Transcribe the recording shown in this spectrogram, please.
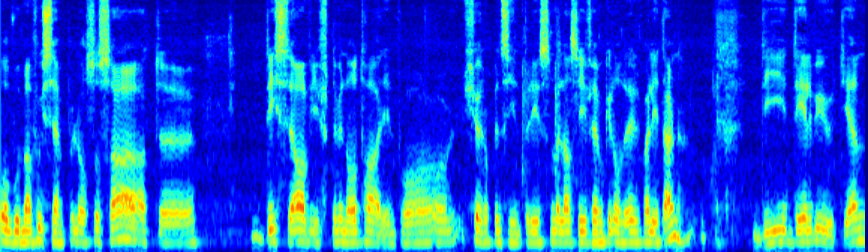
og hvor man f.eks. også sa at disse avgiftene vi nå tar inn på å kjøre opp bensinprisen med la oss si fem kroner per literen, de deler vi ut igjen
